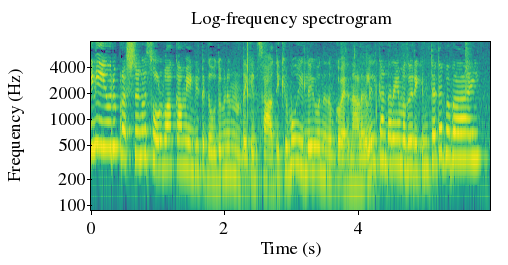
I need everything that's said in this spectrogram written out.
ഇനി ഈ ഒരു പ്രശ്നങ്ങൾ സോൾവ് ആക്കാൻ വേണ്ടിയിട്ട് ഗൗതമനും നന്ദയ്ക്കും സാധിക്കുമോ ഇല്ലയോ എന്ന് നമുക്ക് വരുന്ന ആളുകളിൽ കണ്ടറിയാം. അതുവരെയും ബൈ.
